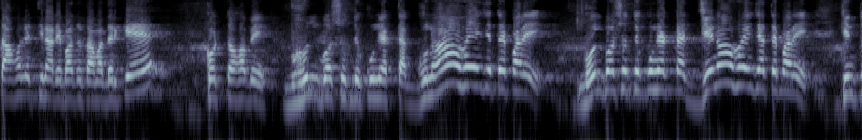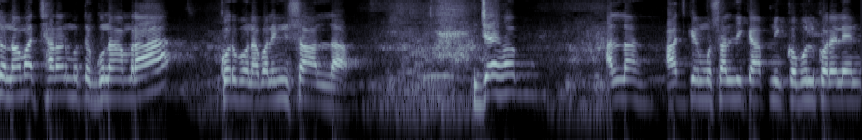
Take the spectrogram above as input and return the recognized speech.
তাহলে তিনার ইবাদত আমাদেরকে করতে হবে। ভুলবশত কোনো একটা গুনাহ হয়ে যেতে পারে। ভুলবশত কোনো একটা জেনা হয়ে যেতে পারে। কিন্তু নামাজ ছাড়ার মতো গুনাহ আমরা করব না বলে ইনশাআল্লাহ। যাই হোক আল্লাহ, আজকের মুসাল্লিকে আপনি কবুল করেলেন।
